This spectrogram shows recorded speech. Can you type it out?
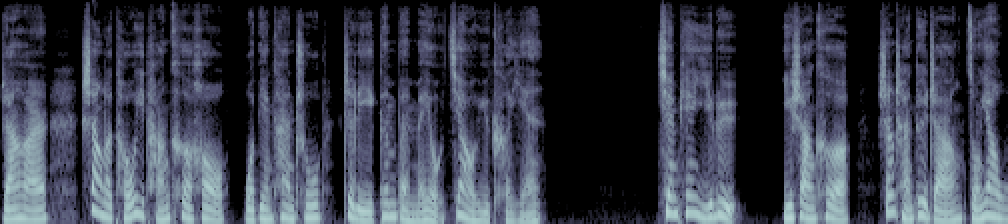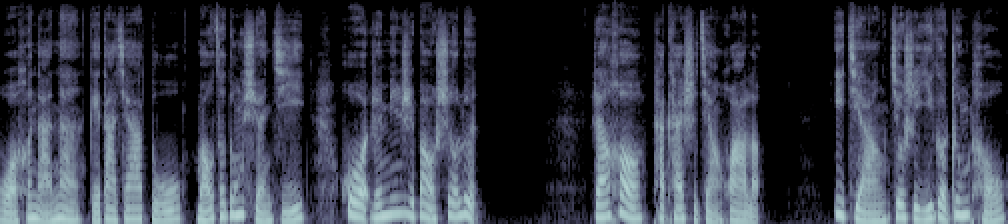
然而上了头一堂课后，我便看出这里根本没有教育可言。千篇一律，一上课，生产队长总要我和楠楠给大家读《毛泽东选集》或《人民日报》社论。然后他开始讲话了，一讲就是一个钟头，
